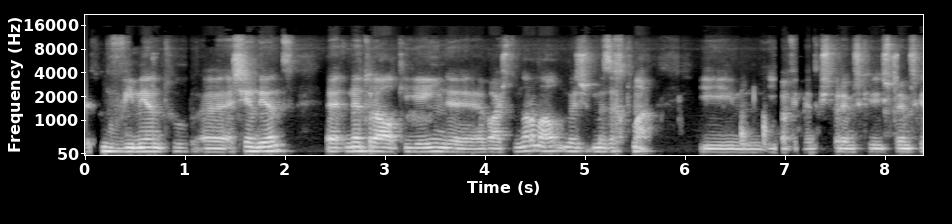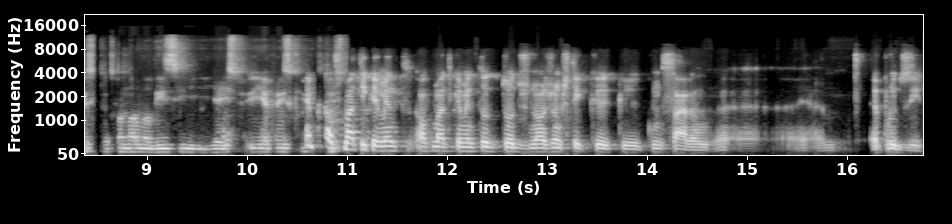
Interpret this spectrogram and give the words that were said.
esse movimento ascendente, natural que ainda abaixo do normal, mas, mas a retomar e, e, obviamente que esperemos que, esperemos que a situação normalize e, é, isso, e é por isso que... É automaticamente, automaticamente todo, todos nós vamos ter que, que começar a, a, a, produzir.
